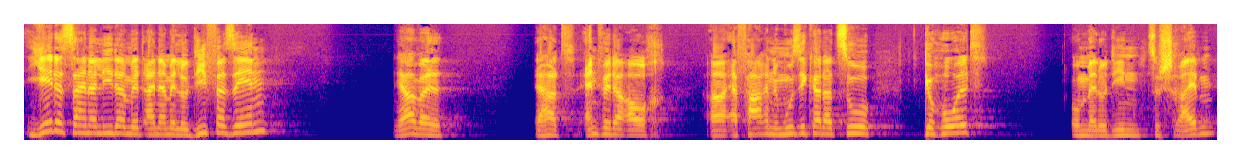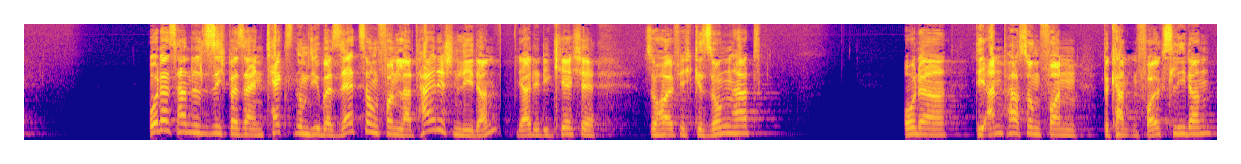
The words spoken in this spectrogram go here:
jedes seiner Lieder mit einer Melodie versehen, ja, weil er hat entweder auch äh, erfahrene Musiker dazu geholt, um Melodien zu schreiben, oder es handelt sich bei seinen Texten um die Übersetzung von lateinischen Liedern, ja, die die Kirche so häufig gesungen hat, oder die Anpassung von bekannten Volksliedern.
